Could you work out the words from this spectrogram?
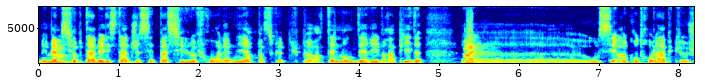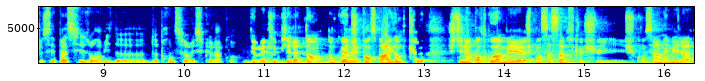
Mais même mmh. si Opta avait les stats, je ne sais pas s'ils le feront à l'avenir parce que tu peux avoir tellement de dérives rapides euh, où c'est incontrôlable que je ne sais pas s'ils ont envie de, prendre ce risque-là. quoi. De mettre le pied là-dedans. Donc ouais, tu penses par exemple que, je dis n'importe quoi, mais euh, je pense à ça parce que je suis, je suis concerné, mais la,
